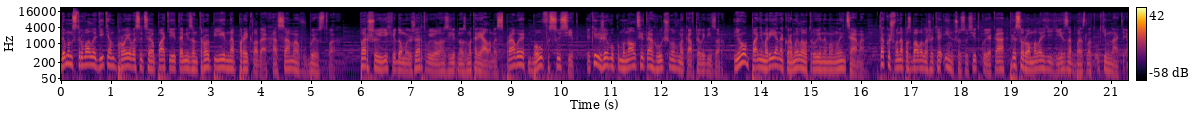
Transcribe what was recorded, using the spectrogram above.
демонструвала дітям прояви соціопатії та мізантропії на прикладах, а саме вбивствах. Першою їх відомою жертвою, згідно з матеріалами справи, був сусід, який жив у комуналці та гучно вмикав телевізор. Його пані Марія накормила отруєними млинцями. Також вона позбавила життя іншу сусідку, яка присоромила її за безлад у кімнаті.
